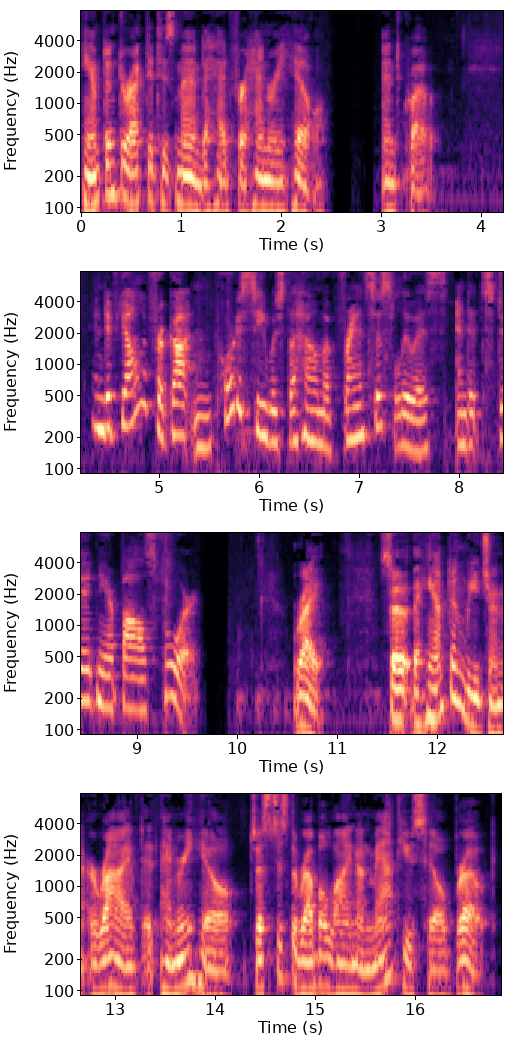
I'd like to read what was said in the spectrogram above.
Hampton directed his men to head for Henry Hill. And if y'all have forgotten, Portici was the home of Francis Lewis, and it stood near Ball's Ford. Right. So the Hampton Legion arrived at Henry Hill just as the rebel line on Matthews Hill broke,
